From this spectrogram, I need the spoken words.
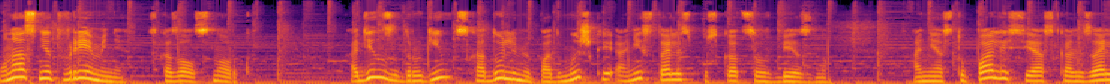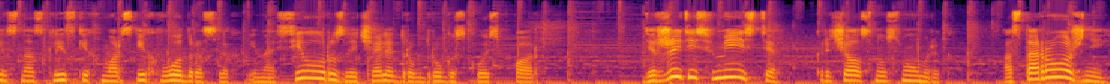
«У нас нет времени», — сказал Снорк. Один за другим, с ходулями под мышкой, они стали спускаться в бездну. Они оступались и оскользались на склизких морских водорослях и на силу различали друг друга сквозь пар. «Держитесь вместе!» — кричал Снус Мумрик. «Осторожней!»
